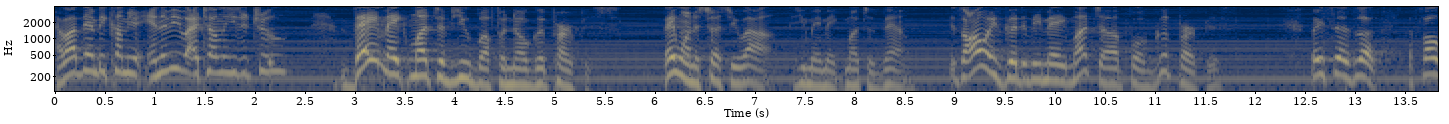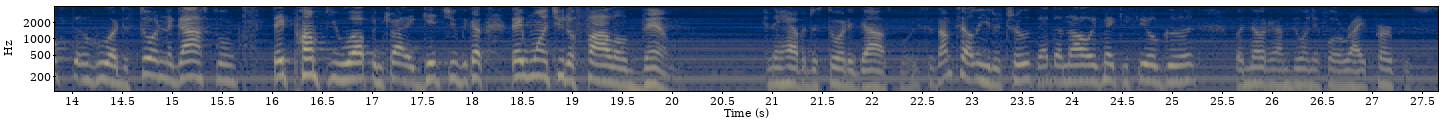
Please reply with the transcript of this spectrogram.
Have I then become your enemy by telling you the truth? They make much of you, but for no good purpose. They want to shut you out, you may make much of them. It's always good to be made much of for a good purpose. But he says, look, the folks who are distorting the gospel, they pump you up and try to get you because they want you to follow them. And they have a distorted gospel. He says, I'm telling you the truth. That doesn't always make you feel good, but know that I'm doing it for a right purpose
